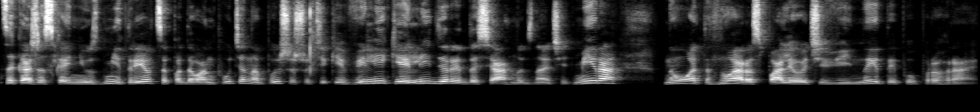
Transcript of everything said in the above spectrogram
це каже Sky News, Дмитрієв, це подаван Путіна, пише, що тільки великі лідери досягнуть, значить, міра. Ну от, ну а розпалювачі війни, типу, програють.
